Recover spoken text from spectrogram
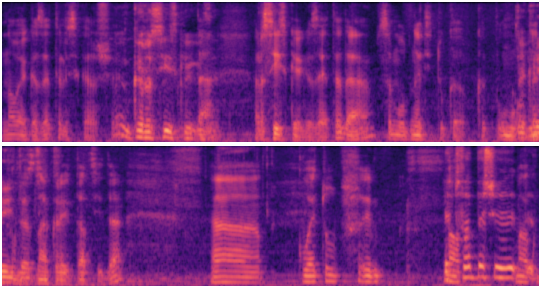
нова газета ли се казваше? Расийска газета. Да, Расийска газета, да. Са отнети тук какво му не знае акредитации, да. А, което е е, това беше малко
